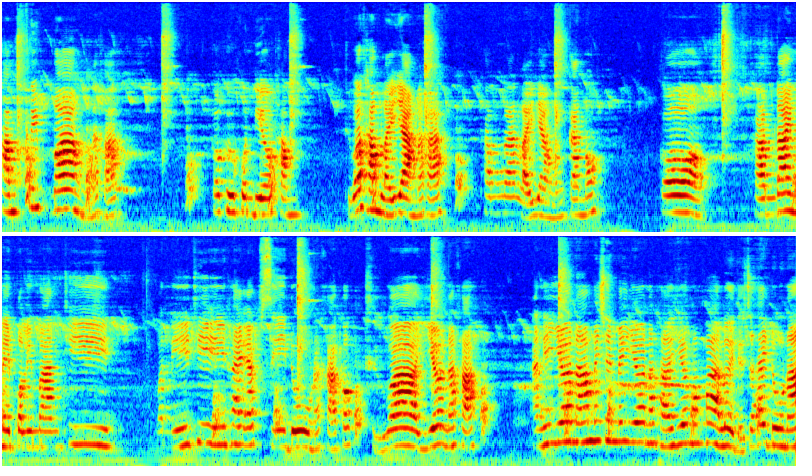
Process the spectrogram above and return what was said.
ทำคลิปบ้างนะคะ ก็คือคนเดียวทำถือว่าทำหลายอย่างนะคะทำงานหลายอย่างเหมือนกันเนาะก็ทำได้ในปริมาณที่ นี้ที่ให้ FC ดูนะคะ ก็ถือว่าเยอะนะคะ อันนี้เยอะนะไม่ใช่ไม่เยอะนะคะ เยอะมากๆเลย เดี๋ยวจะให้ดูนะ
